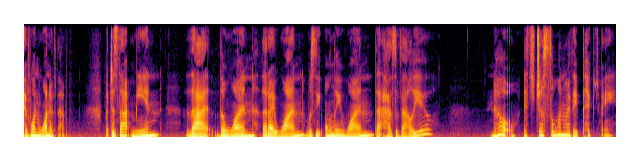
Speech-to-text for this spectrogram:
I've won one of them. But does that mean that the one that I won was the only one that has value? No, it's just the one where they picked me.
